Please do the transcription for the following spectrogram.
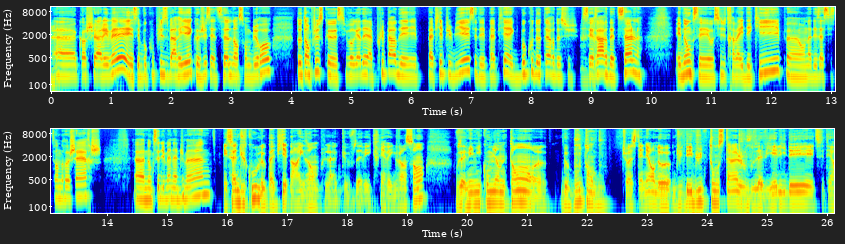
euh, quand je suis arrivée. Et c'est beaucoup plus varié que juste être seul dans son bureau. D'autant plus que si vous regardez la plupart des papiers publiés, c'est des papiers avec beaucoup d'auteurs dessus. Mmh. C'est rare d'être seul. Et donc, c'est aussi du travail d'équipe. Euh, on a des assistants de recherche. Donc, c'est du management. Et ça, du coup, le papier, par exemple, là, que vous avez écrit avec Vincent, vous avez mis combien de temps de bout en bout? Tu vois, c'est-à-dire du début de ton stage où vous aviez l'idée, etc.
